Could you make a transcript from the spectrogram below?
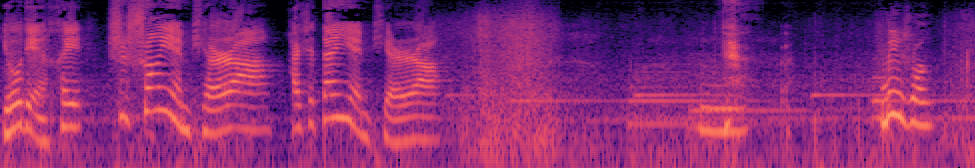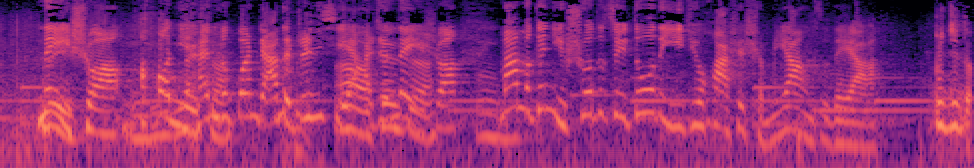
有点黑，是双眼皮儿啊，还是单眼皮儿啊？嗯，内双，内双。哦，你还能观察的真细，还是内双？妈妈跟你说的最多的一句话是什么样子的呀？不记得。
